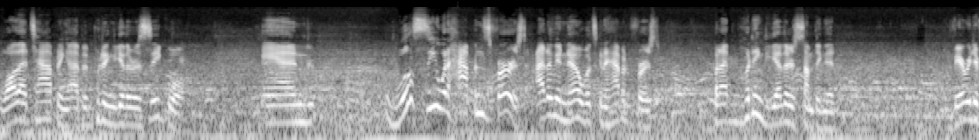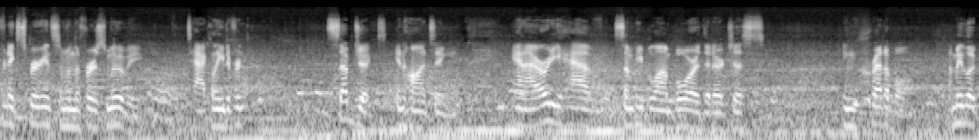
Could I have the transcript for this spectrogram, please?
While that's happening, I've been putting together a sequel. And we'll see what happens first. I don't even know what's going to happen first, but I've been putting together something that very different experience from the first movie, tackling a different subject in haunting. And I already have some people on board that are just incredible. I mean, look,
